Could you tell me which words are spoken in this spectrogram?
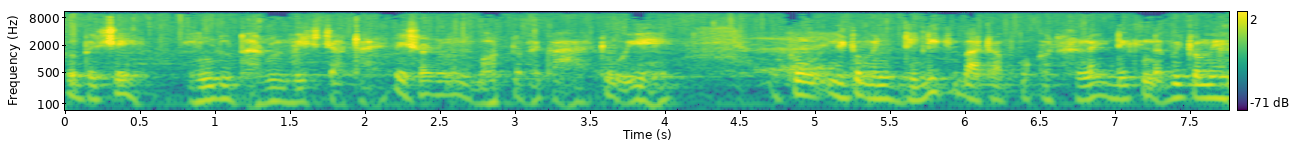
तो वैसे हिंदू धर्म बिक जाता है। ऐसा तो मैंने बहुत दफ़े कहा है तो ये है। तो ये तो मैंने दिल्ली की बात आपको कर सुनाई लेकिन अभी तो मैं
